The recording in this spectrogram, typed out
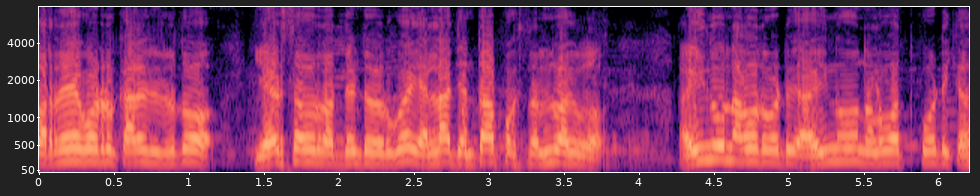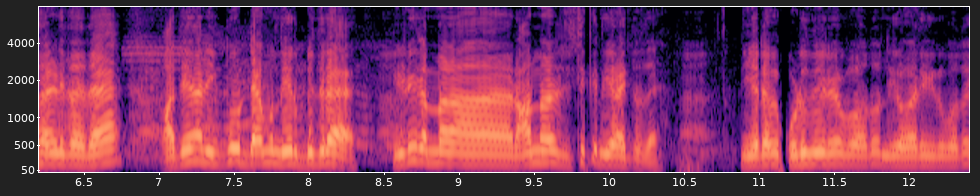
ವರದೇಗೌಡರು ಕಾಲೇಜ್ ಇರೋದು ಎರಡು ಸಾವಿರದ ಹದಿನೆಂಟರವರೆಗೂ ಎಲ್ಲ ಜನತಾ ಪಕ್ಷದಲ್ಲೂ ಆಗೋದು ಐನೂರು ನಲ್ವತ್ತು ಕೋಟಿ, ಐನೂರ ನಲ್ವತ್ತು ಕೋಟಿ ಕೆಲಸ ನಡೀತಾ ಇದೆ. ಅದೇನಾದ್ರು ಇದ್ದು ಡ್ಯಾಮ್ ನೀರು ಬಿದ್ದರೆ ಇಡೀ ನಮ್ಮ ರಾಮನಗರ ಡಿಸ್ಟಿಕ್ ನೀರು ಆಯ್ತದೆ ನೀರಾಗಿ ಕುಡಿದು ನೀರು ಇರ್ಬೋದು ನೀರಾವರಿ ಇರ್ಬೋದು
